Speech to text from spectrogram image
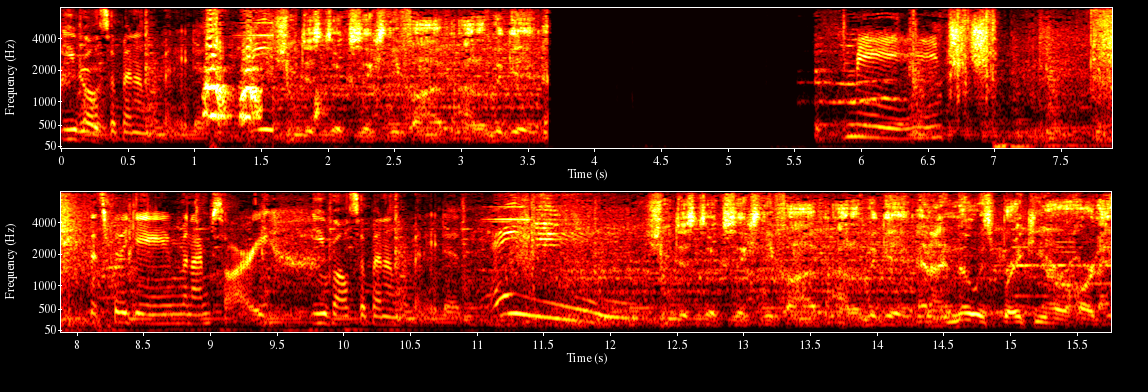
You've also been eliminated. She just took 65 out of the game. Me. That's for the game, and I'm sorry. You've also been eliminated. She just took 65 out of the game. And I know it's breaking her heart. I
